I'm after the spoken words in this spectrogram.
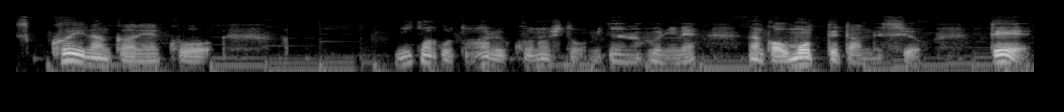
すっごいなんかね、こう、見たことあるこの人みたいな風にね、なんか思ってたんですよ。で、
